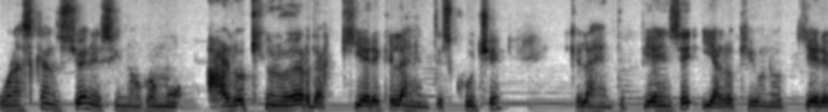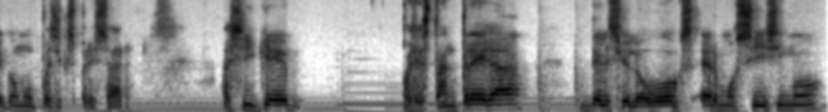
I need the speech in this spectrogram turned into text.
unas canciones, sino como algo que uno de verdad quiere que la gente escuche, que la gente piense y algo que uno quiere como pues expresar. Así que pues esta entrega del Cielo Box hermosísimo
